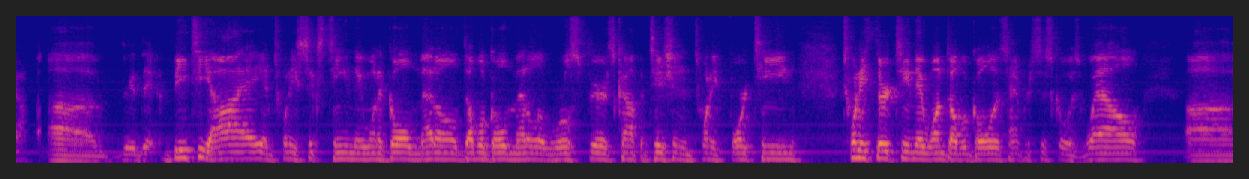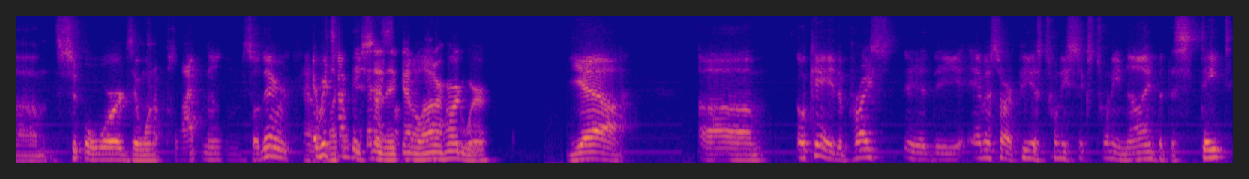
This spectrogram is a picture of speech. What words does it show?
Yeah. Uh, the, the BTI in 2016, they won a gold medal, double gold medal at World Spirits Competition in 2014. 2013, they won double gold at San Francisco as well. Um, Sip Awards, they won a platinum. So they're Yeah, every like time they said, they've got a lot of hardware. yeah, Um, okay, the price, uh, the MSRP is twenty six twenty nine, but the state,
